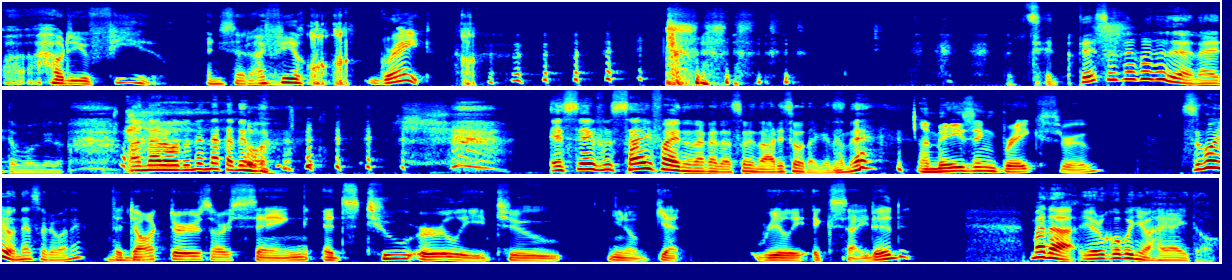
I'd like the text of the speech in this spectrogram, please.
uh, how do you feel? And he said, I feel great. 絶対そんなことではないと思うけど。あ、なるほどね。なんかでも、SF、サイファイの中ではそういうのありそうだけどね。Amazing breakthrough. すごいよね、それはね。The doctors are saying it's too early to, you know, get really excited. まだ喜ぶには早いと。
